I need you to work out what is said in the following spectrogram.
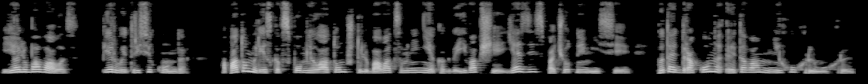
И я любовалась. Первые три секунды. А потом резко вспомнила о том, что любоваться мне некогда. И вообще, я здесь с почетной миссией. Пытать дракона – это вам не хухры-мухры.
